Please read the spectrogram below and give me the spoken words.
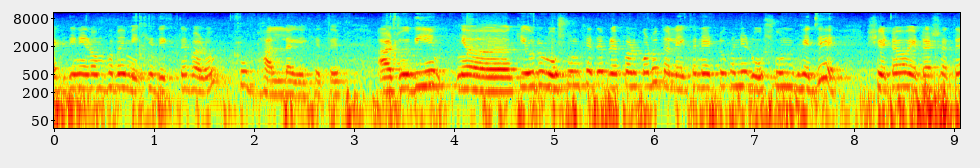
একদিন এরমভাবে মেখে দেখতে পারো, খুব ভালো লাগে খেতে। আর যদি কেউ একটু রসুন খেতে প্রেফার করো, তাহলে এখানে একটুখানি রসুন ভেজে সেটাও এটার সাথে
